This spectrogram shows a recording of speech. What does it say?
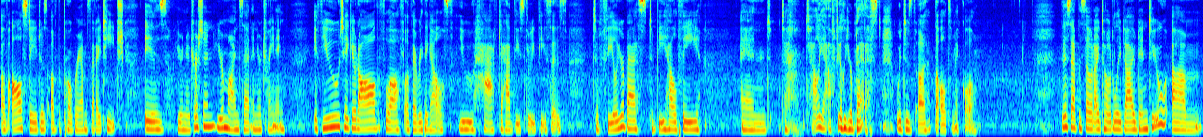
of all stages of the programs that I teach is your nutrition, your mindset, and your training. If you take out all the fluff of everything else, you have to have these three pieces to feel your best, to be healthy, and to tell you, feel your best, which is the, the ultimate goal. This episode I totally dived into. Um,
